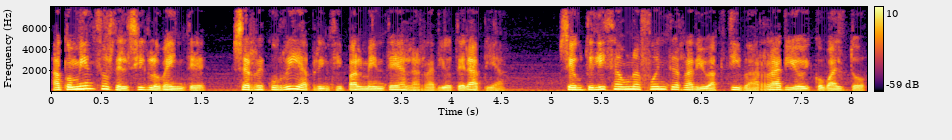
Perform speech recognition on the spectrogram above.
A comienzos del siglo XX, se recurría principalmente a la radioterapia. Se utiliza una fuente radioactiva, radio y cobalto,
